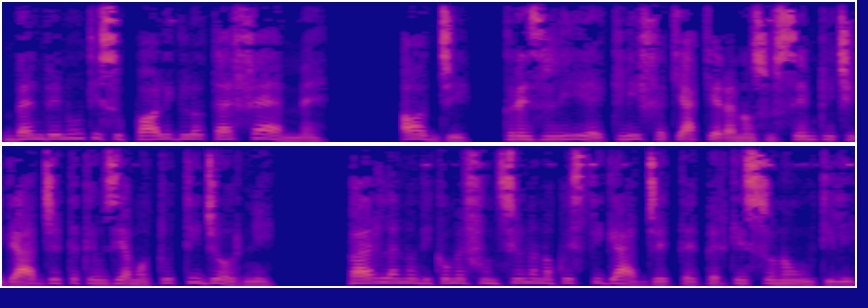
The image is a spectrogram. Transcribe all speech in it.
Benvenuti su Polyglot FM. Oggi, Presley e Cliff chiacchierano su semplici gadget che usiamo tutti i giorni. Parlano di come funzionano questi gadget e perché sono utili.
